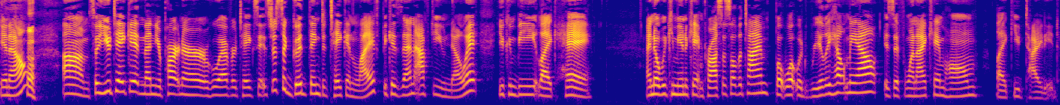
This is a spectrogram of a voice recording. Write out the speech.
you know? um, so you take it, and then your partner or whoever takes it. It's just a good thing to take in life because then after you know it, you can be like, hey, I know we communicate and process all the time, but what would really help me out is if when I came home, like you tidied.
